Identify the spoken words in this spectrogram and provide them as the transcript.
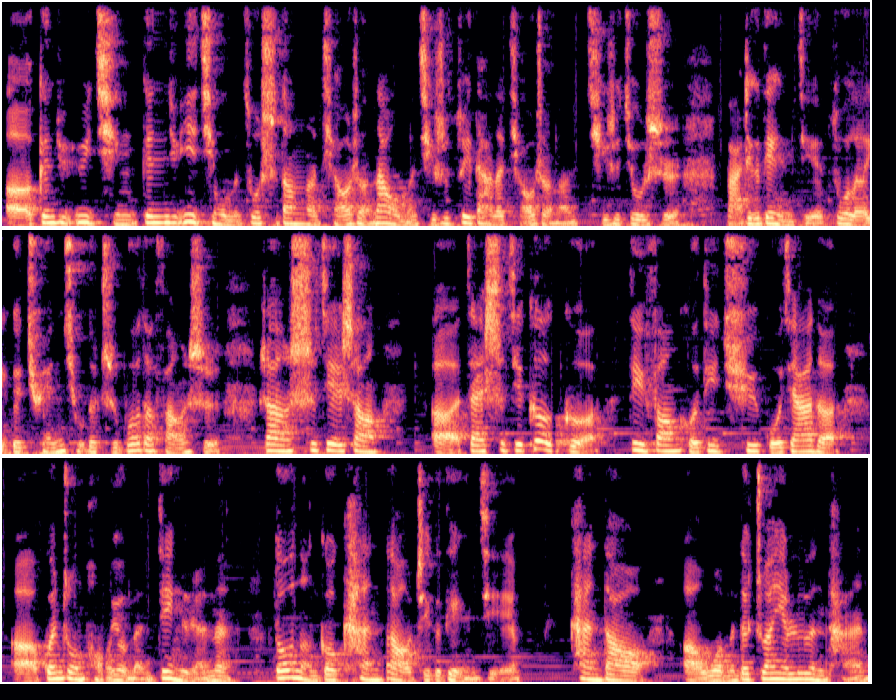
呃根据疫情根据疫情我们做适当的调整，那我们其实最大的调整呢，其实就是把这个电影节做了一个全球的直播的方式，让世界上。呃，在世界各个地方和地区、国家的呃观众朋友们、电影人们都能够看到这个电影节，看到呃我们的专业论坛，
